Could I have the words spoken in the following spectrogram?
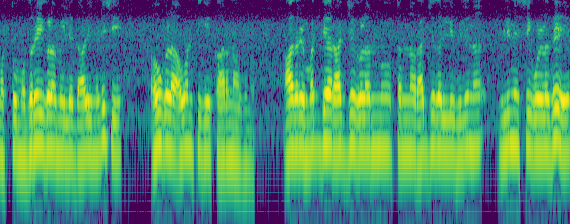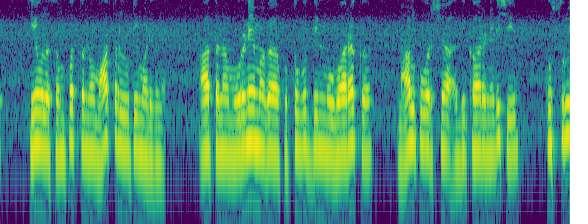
ಮತ್ತು ಮಧುರೈಗಳ ಮೇಲೆ ದಾಳಿ ನಡೆಸಿ ಅವುಗಳ ಅವಂತಿಗೆ ಕಾರಣನಾದನು ಆದರೆ ಮಧ್ಯ ರಾಜ್ಯಗಳನ್ನು ತನ್ನ ರಾಜ್ಯದಲ್ಲಿ ವಿಲೀನ ವಿಲೀನಗೊಳಿಸಿಕೊಳ್ಳದೆ ಕೇವಲ ಸಂಪತ್ತನ್ನು ಮಾತ್ರ ಲೂಟಿ ಮಾಡಿದನು. ಆತನ ಮೂರನೇ ಮಗ ಕುತುಬುದ್ದೀನ್ ಮುಬಾರಕ್ ನಾಲ್ಕು ವರ್ಷ ಅಧಿಕಾರ ನಡೆಸಿ ಕುಸ್ರು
